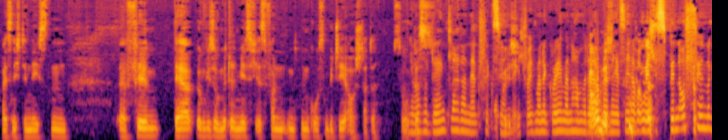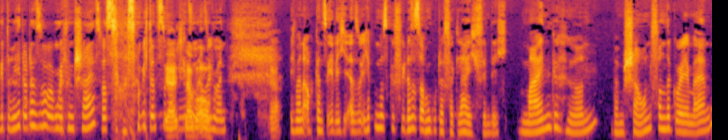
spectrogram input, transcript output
weiß nicht, den nächsten äh, Film der irgendwie so mittelmäßig ist, von mit einem großen Budget ausstatte. So, ja, aber so denkt leider Netflix ja nicht. Weil ich meine, Greyman haben wir da haben wir jetzt nicht noch irgendwelche Spin-off-Filme gedreht oder so, irgendwelchen Scheiß. Was, was habe ich dazu ja, gelesen? Ich glaube also auch. ich meine, ja. ich meine auch ganz ehrlich, also ich habe das Gefühl, das ist auch ein guter Vergleich, finde ich. Mein Gehirn beim Schauen von The Greyman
